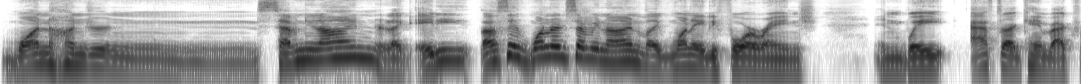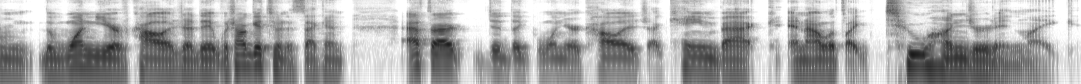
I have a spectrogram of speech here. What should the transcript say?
179 or like 80. I'll say 179 like 184 range in weight. After I came back from the one year of college I did, which I'll get to in a second. After I did like one year of college, I came back and I was like 200 and like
